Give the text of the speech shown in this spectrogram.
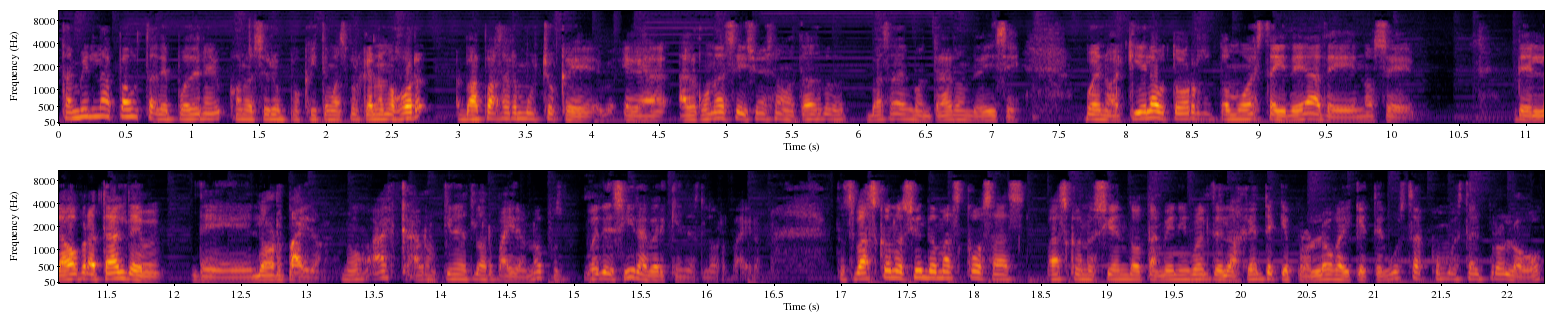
también la pauta de poder conocer un poquito más porque a lo mejor va a pasar mucho que eh, algunas ediciones anotadas vas a encontrar donde dice bueno aquí el autor tomó esta idea de no sé de la obra tal de, de Lord Byron, ¿no? Ay, cabrón, ¿quién es Lord Byron? ¿No? Pues puedes ir a ver quién es Lord Byron. Entonces vas conociendo más cosas, vas conociendo también igual de la gente que prologa y que te gusta cómo está el prólogo,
